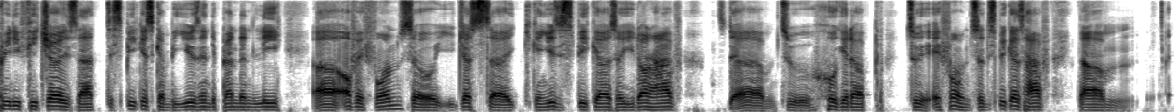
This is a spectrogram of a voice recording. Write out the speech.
pretty feature is that the speakers can be used independently uh, of a phone. So you just uh, you can use the speaker, so you don't have um, to hook it up to a phone. So the speakers have um,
